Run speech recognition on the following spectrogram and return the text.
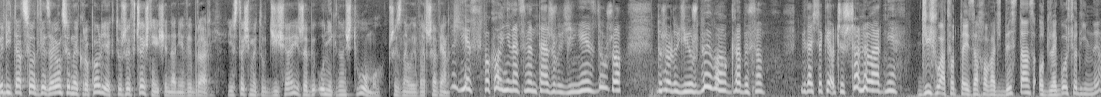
Byli tacy odwiedzający nekropolię, którzy wcześniej się na nie wybrali. Jesteśmy tu dzisiaj, żeby uniknąć tłumu, przyznały warszawianki. Jest spokojnie na cmentarzu, ludzi nie jest dużo. Dużo ludzi już było, groby są widać takie oczyszczone ładnie. Dziś łatwo tutaj zachować dystans, odległość od innych?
